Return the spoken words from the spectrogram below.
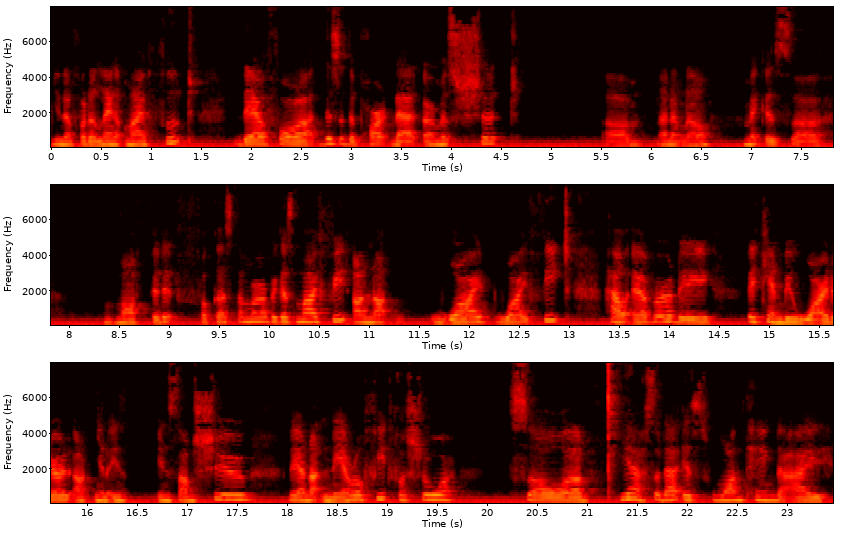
you know, for the length of my foot. Therefore, this is the part that Hermes should, um, I don't know, make us uh, more fitted for customer because my feet are not wide, wide feet. However, they they can be wider, uh, you know, in, in some shoe. They are not narrow feet for sure. So uh, yeah, so that is one thing that I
